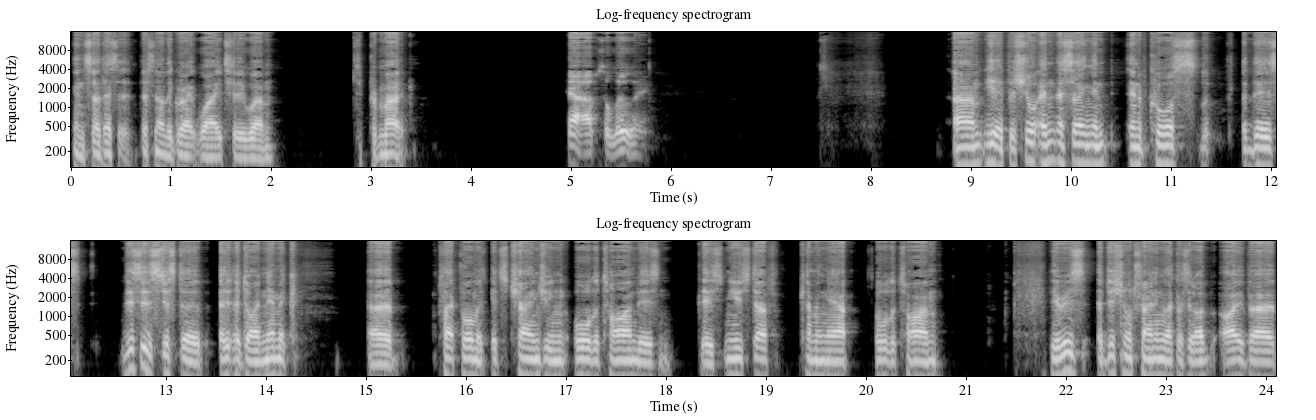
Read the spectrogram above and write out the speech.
And so that's a that's another great way to um to promote. Yeah, absolutely. Um, yeah, for sure. And they're saying, and, and of course, there's this is just a, a, dynamic uh, platform. It's changing all the time. There's there's new stuff coming out all the time. There is additional training. Like I said, I've I've, uh,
